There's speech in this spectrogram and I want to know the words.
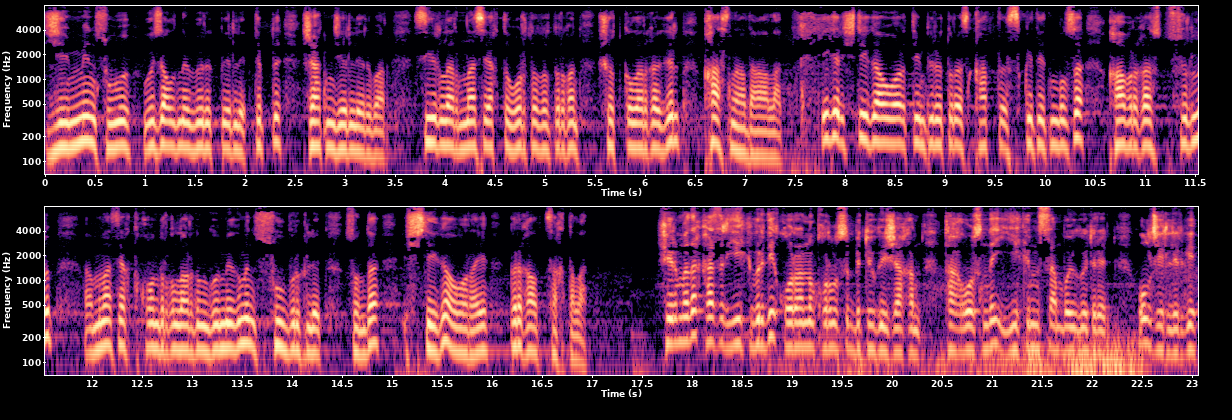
Жем мен суы өз алдына бөлек беріледі. Тіпті жатын жерлері бар. Сиырлар мына сияқты ортада тұрған щеткаларға келіп қасына да алады. Егер іштегі ауа температурасы қатты ысып кететін болса қабырғасы түсіріліп мына сияқты қондырғылардың көмегімен су бүркіледі. Сонда іштегі ауа райы бір қалыпты сақталады. Фермада қазір екі бірдей қораның құрылысы бітуге жақын. Тағы осындай екі нысан бой көтереді. Ол жерлерге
